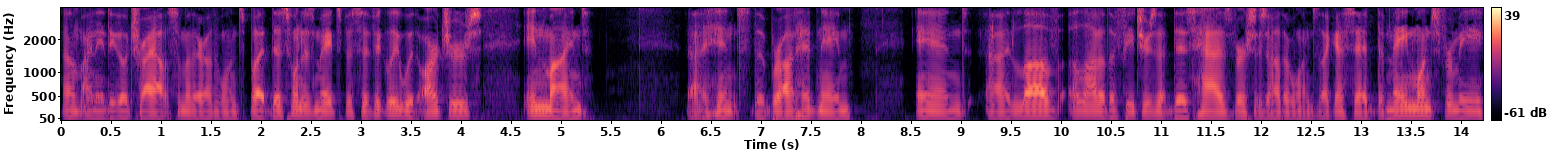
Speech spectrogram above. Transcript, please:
Um, I need to go try out some of their other ones, but this one is made specifically with archers in mind, hence the broadhead name. And I love a lot of the features that this has versus other ones. Like I said, the main ones for me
